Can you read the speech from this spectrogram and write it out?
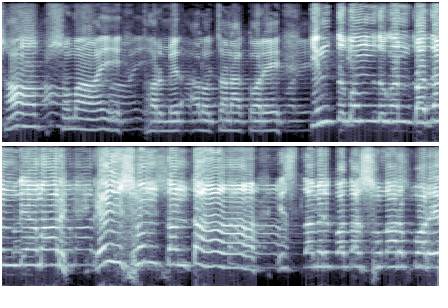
সব সময় ধর্মের আলোচনা করে। কিন্তু বন্ধুগণ বাজান্ডে আমার, এই সন্তানটা ইসলামের কথা শোনার পরে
